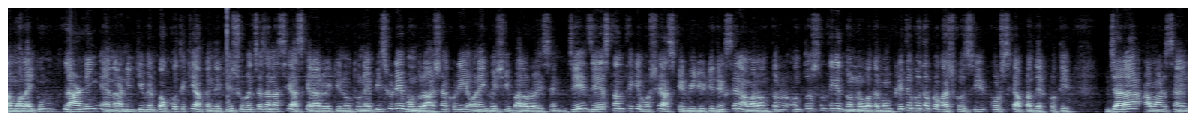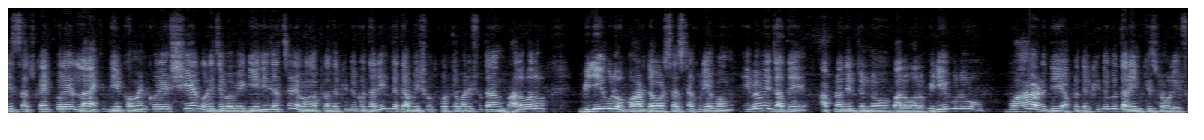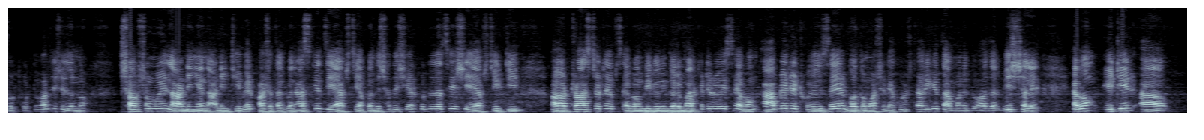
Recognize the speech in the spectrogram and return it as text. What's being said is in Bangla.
আসসালামু আলাইকুম। লার্নিং এন্ড আর্নিং টিমের পক্ষ থেকে আপনাদেরকে শুভেচ্ছা জানাচ্ছি। আজকের আরও একটি নতুন এপিসোডে বন্ধুরা, আশা করি অনেক বেশি ভালো রয়েছেন। যে যে স্থান থেকে বসে আজকের ভিডিওটি দেখছেন, আমার অন্তর, অন্তঃস্থল থেকে ধন্যবাদ এবং কৃতজ্ঞতা প্রকাশ করছি করছি আপনাদের প্রতি। যারা আমার চ্যানেলটি সাবস্ক্রাইব করে, লাইক দিয়ে কমেন্ট করে শেয়ার করে যেভাবে এগিয়ে নিয়ে যাচ্ছেন এবং আপনাদের কৃতজ্ঞতা ঋণ যাতে আমি শোধ করতে পারি, সুতরাং ভালো ভালো ভিডিওগুলো উপহার দেওয়ার চেষ্টা করি এবং এভাবে যাতে আপনাদের জন্য ভালো ভালো ভিডিওগুলো উপহার দিয়ে আপনাদের কৃতজ্ঞতা ঋণ কিছুটা হলেও শোধ করতে পারছি, সেজন্য সবসময় লার্নিং এন্ড আর্নিং টিপের পাশে থাকবেন। আজকে যে অ্যাপসটি আপনাদের সাথে শেয়ার করতে যাচ্ছি, সেই অ্যাপসটি একটি ট্রাস্টেড অ্যাপস এবং দীর্ঘদিন ধরে মার্কেটে রয়েছে এবং আপডেটেড হয়েছে গত মাসের একুশ তারিখে, তার মানে দু হাজার বিশ সালে এবং এটির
